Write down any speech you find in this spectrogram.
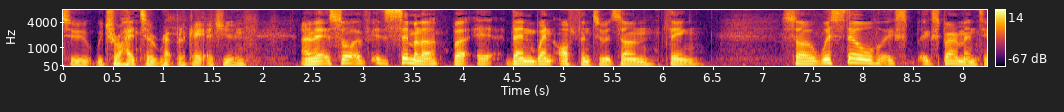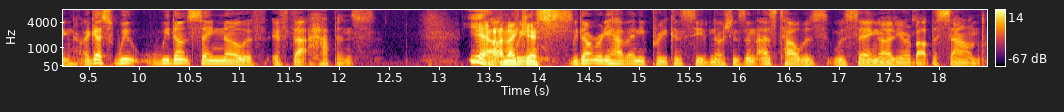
to we tried to replicate a tune, and it's sort of it's similar, but it then went off into its own thing. So we're still ex- experimenting. I guess we we don't say no if if that happens. yeah But and i we, guess we don't really have any preconceived notions. And as Tal was was saying earlier about the sound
